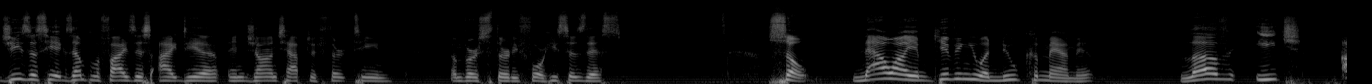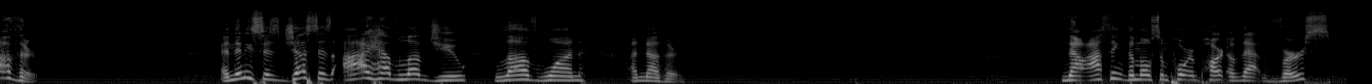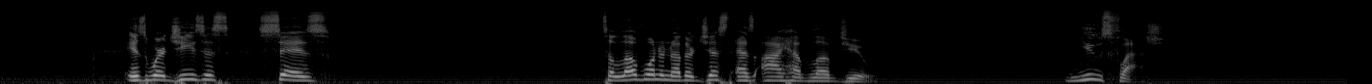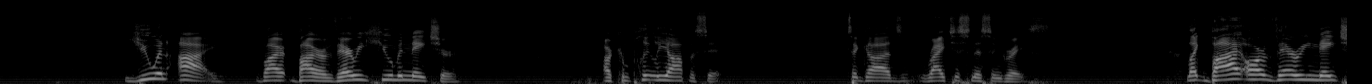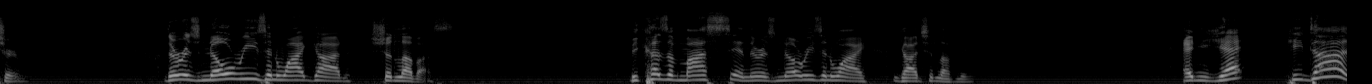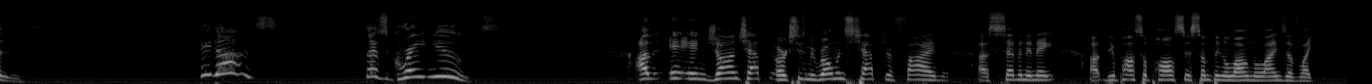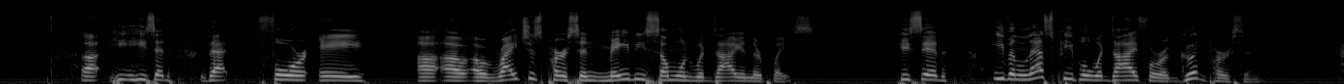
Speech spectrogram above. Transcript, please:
Jesus, he exemplifies this idea in John chapter 13 and verse 34. He says this So, now I am giving you a new commandment love each other. And then he says, just as I have loved you, love one another. Now, I think the most important part of that verse is where Jesus says to love one another just as I have loved you. Newsflash. You and I, by, by our very human nature, are completely opposite to God's righteousness and grace. Like by our very nature, there is no reason why God should love us. Because of my sin, there is no reason why God should love me. And yet, He does. He does. That's great news. In, in, John chapter, or excuse me, Romans chapter 5, uh, 7 and 8, uh, the Apostle Paul says something along the lines of like, uh, he, he said that for a, a, a righteous person, maybe someone would die in their place. He said, even less people would die for a good person.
